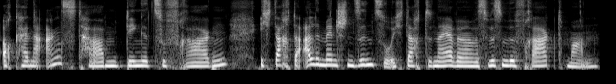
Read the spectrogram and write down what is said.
auch keine Angst haben, Dinge zu fragen. Ich dachte, alle Menschen sind so. Ich dachte, naja, wenn man was wissen will, fragt man.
